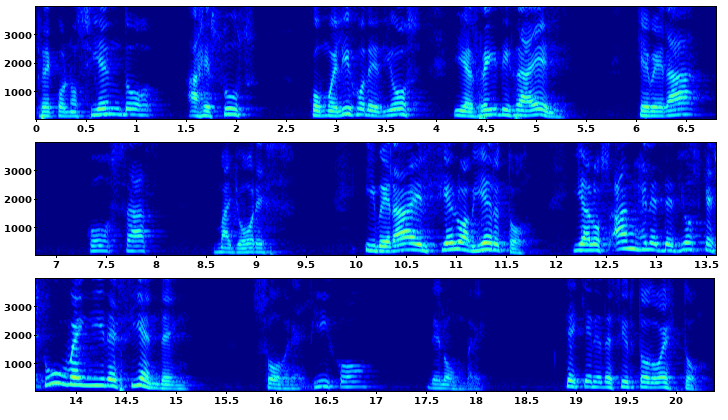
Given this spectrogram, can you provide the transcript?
reconociendo a Jesús como el Hijo de Dios y el Rey de Israel, que verá cosas mayores y verá el cielo abierto y a los ángeles de Dios que suben y descienden sobre el Hijo del Hombre. ¿Qué quiere decir todo esto?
